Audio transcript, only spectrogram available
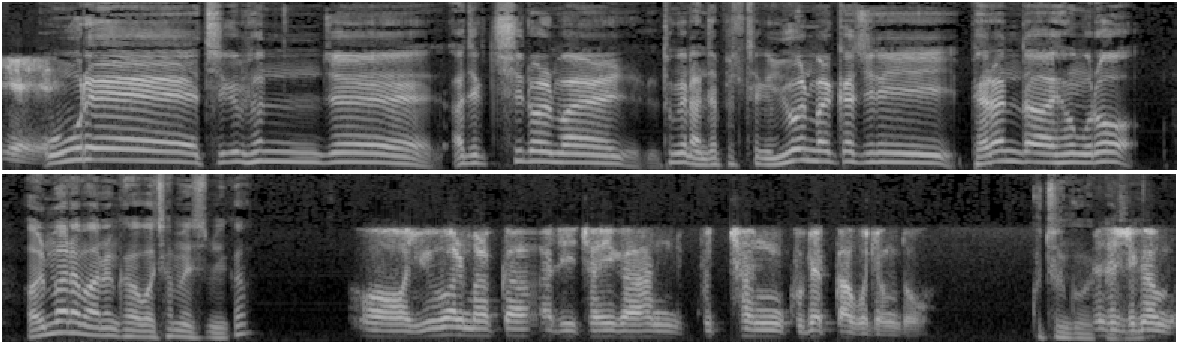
예, 예. 올해 지금 현재 아직 7월 말 통계는 안 잡혔을 텐데 6월 말까지는 베란다형으로 얼마나 많은 가구가 참여했습니까? 어, 6월 말까지 저희가 한 9,900가구 정도. 9,900. 그래서 지금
